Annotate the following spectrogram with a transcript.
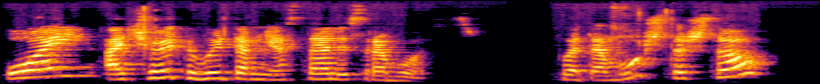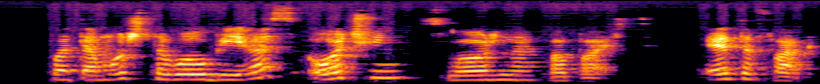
ой, а что это вы там не остались работать? Потому что что? Потому что в OBS очень сложно попасть. Это факт.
